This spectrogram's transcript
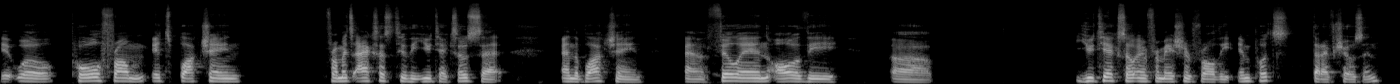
It will pull from its blockchain, from its access to the UTXO set and the blockchain, and fill in all of the uh, UTXO information for all the inputs that I've chosen.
